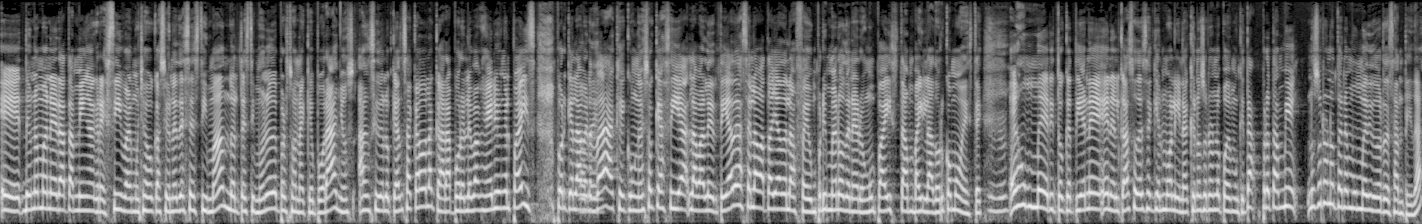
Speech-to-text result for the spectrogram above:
eh, de una manera también agresiva en muchas ocasiones, desestimando el testimonio de personas que por años han sido lo que han sacado la cara por el evangelio en el país. Porque la Amén. verdad que con eso que hacía, la valentía de hacer la batalla de la fe un primero de enero en un país tan bailador como este, es un mérito que tiene en el caso de Ezequiel Molina que nosotros no podemos quitar. Pero también nosotros no tenemos un medidor de santidad.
